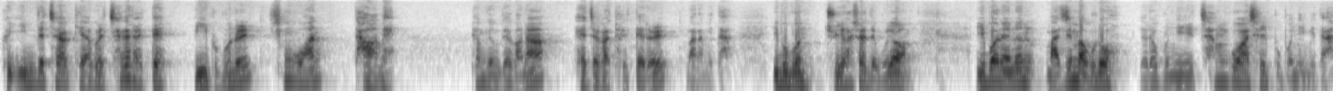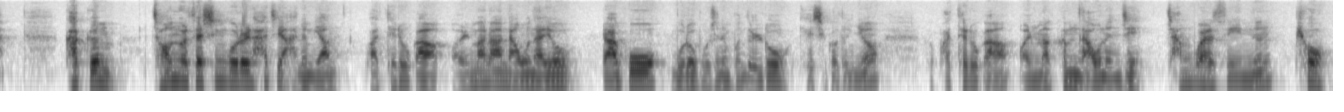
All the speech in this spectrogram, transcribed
그 임대차 계약을 체결할 때 이 부분을 신고한 다음에 변경되거나 해제가 될 때를 말합니다. 이 부분 주의하셔야 되고요. 이번에는 마지막으로 여러분이 참고하실 부분입니다. 가끔 전월세 신고를 하지 않으면 과태료가 얼마나 나오나요? 라고 물어보시는 분들도 계시거든요. 그 과태료가 얼마큼 나오는지 참고할 수 있는 표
